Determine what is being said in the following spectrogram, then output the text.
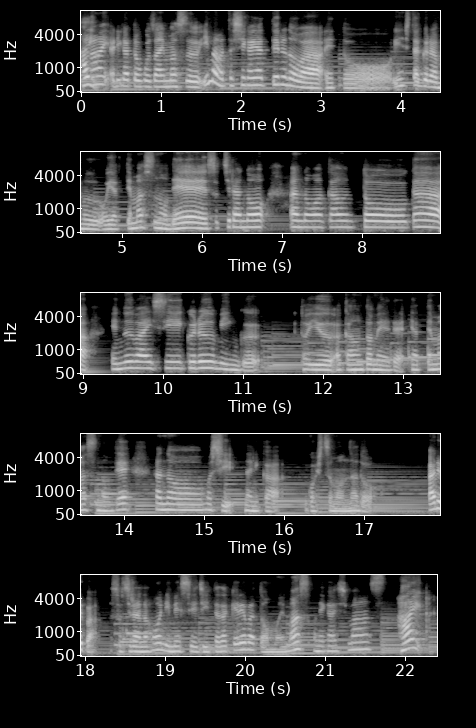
はい、はい、ありがとうございます。今私がやってるのは、えっと、インスタグラムをやってますので、そちらのあのアカウントが、NYC グルーミングというアカウント名でやってますので、あのもし何かご質問などあればそちらの方にメッセージいただければと思います。お願いします。はい。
